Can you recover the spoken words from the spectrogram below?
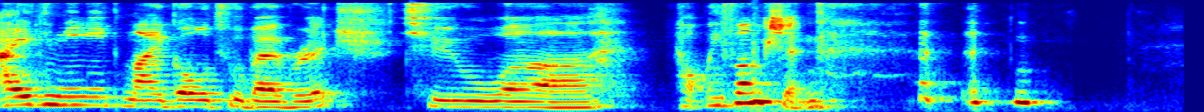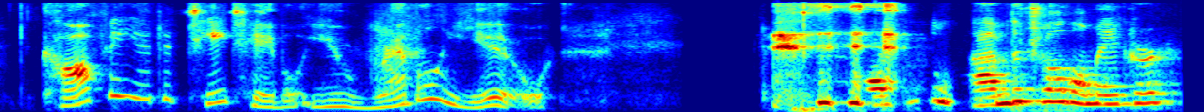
I need my go-to beverage to uh, help me function. Coffee at a tea table, you rebel, you. I'm the troublemaker.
